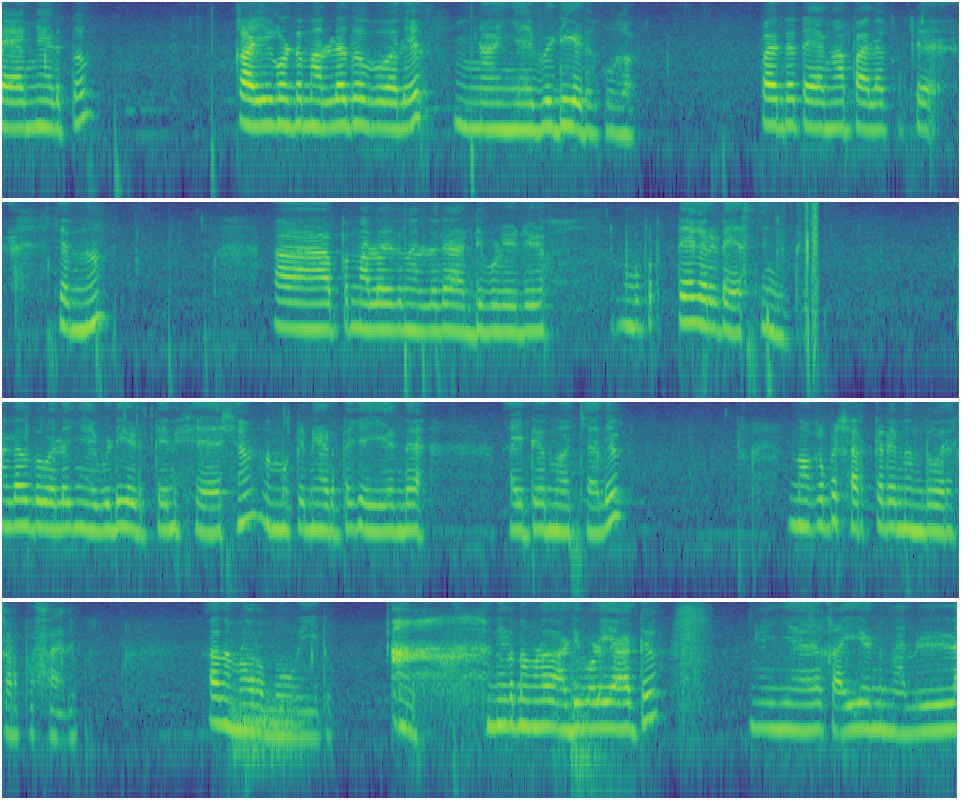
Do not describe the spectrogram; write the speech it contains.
തേങ്ങ എടുത്ത് കൈ കൊണ്ട് നല്ലതുപോലെ വെടിയെടുക്കുക. അപ്പം അതിന്റെ തേങ്ങാപ്പാലൊക്കെ ചെന്ന് അപ്പം നല്ലൊരു നല്ലൊരു അടിപൊളി ഒരു നമുക്ക് പ്രത്യേക ഒരു ടേസ്റ്റും കിട്ടും. നല്ലതുപോലെ ഞെവിടി എടുത്തതിന് ശേഷം നമുക്കിനി അടുത്ത ചെയ്യേണ്ട ഐറ്റം എന്ന് വെച്ചാൽ നമുക്കിപ്പോൾ ശർക്കരയിൽ നിന്ന് എന്തോ ഒരു കറുത്ത സാധനം. അത് നമ്മൾ റിമൂവ് ചെയ്തു. എന്നിട്ട് നമ്മൾ അടിപൊളിയായിട്ട് കൈ കൊണ്ട് നല്ല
